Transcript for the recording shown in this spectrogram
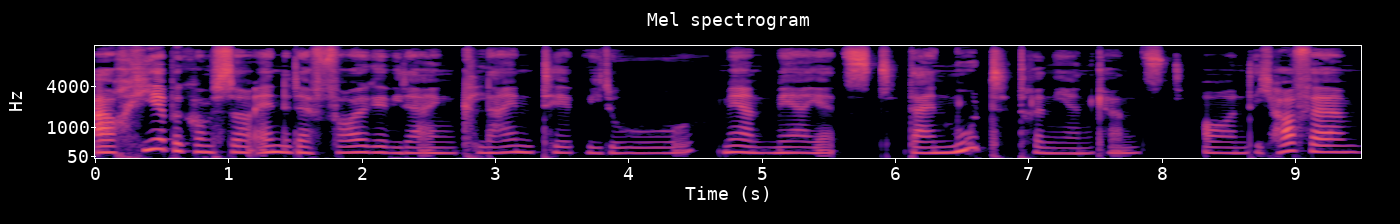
auch hier bekommst du am Ende der Folge wieder einen kleinen Tipp, wie du mehr und mehr jetzt deinen Mut trainieren kannst. Und ich hoffe,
